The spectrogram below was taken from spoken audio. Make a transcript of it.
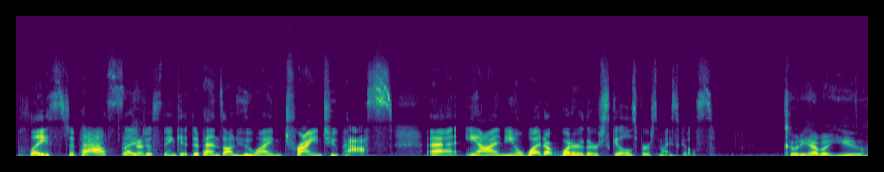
place to pass. Okay. I just think it depends on who I'm trying to pass. Uh, and you know what are, what are their skills versus my skills. Cody, how about you?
